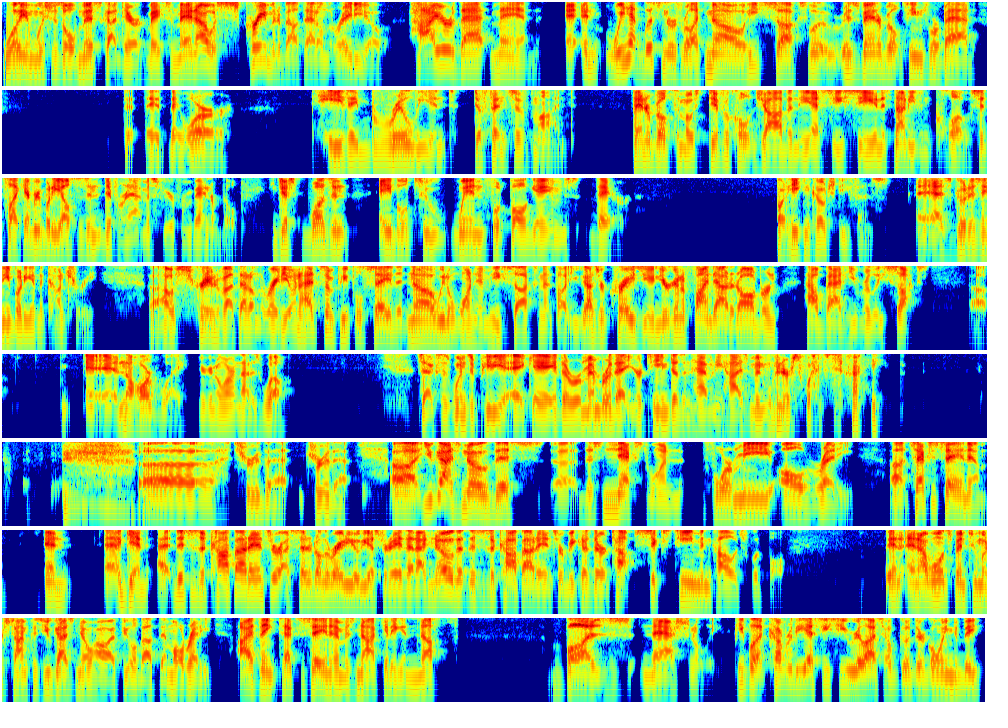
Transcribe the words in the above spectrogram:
William wishes Ole Miss got Derek Mason. Man, I was screaming about that on the radio. Hire that man. And, we had listeners were like, "No, he sucks. His Vanderbilt teams were bad." They they were. He's a brilliant defensive mind. Vanderbilt's the most difficult job in the SEC, and it's not even close. It's like everybody else is in a different atmosphere from Vanderbilt. He just wasn't able to win football games there. But he can coach defense as good as anybody in the country. Uh, I was screaming about that on the radio, and I had some people say that no, we don't want him. He sucks. And I thought, you guys are crazy, and you're going to find out at Auburn how bad he really sucks. Uh, in the hard way, you're going to learn that as well. Zach says Winsipedia, aka the remember that your team doesn't have any Heisman winners website. uh true that true that uh you guys know this uh this next one for me already uh texas a&m and again uh, this is a cop out answer i said it on the radio yesterday that i know that this is a cop out answer because they're a top six team in college football and, and i won't spend too much time because you guys know how i feel about them already i think texas a&m is not getting enough buzz nationally. People that cover the SEC realize how good they're going to be.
